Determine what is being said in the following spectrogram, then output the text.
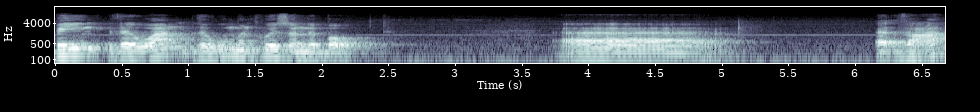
being the one, the woman who is on the boat. Uh, the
